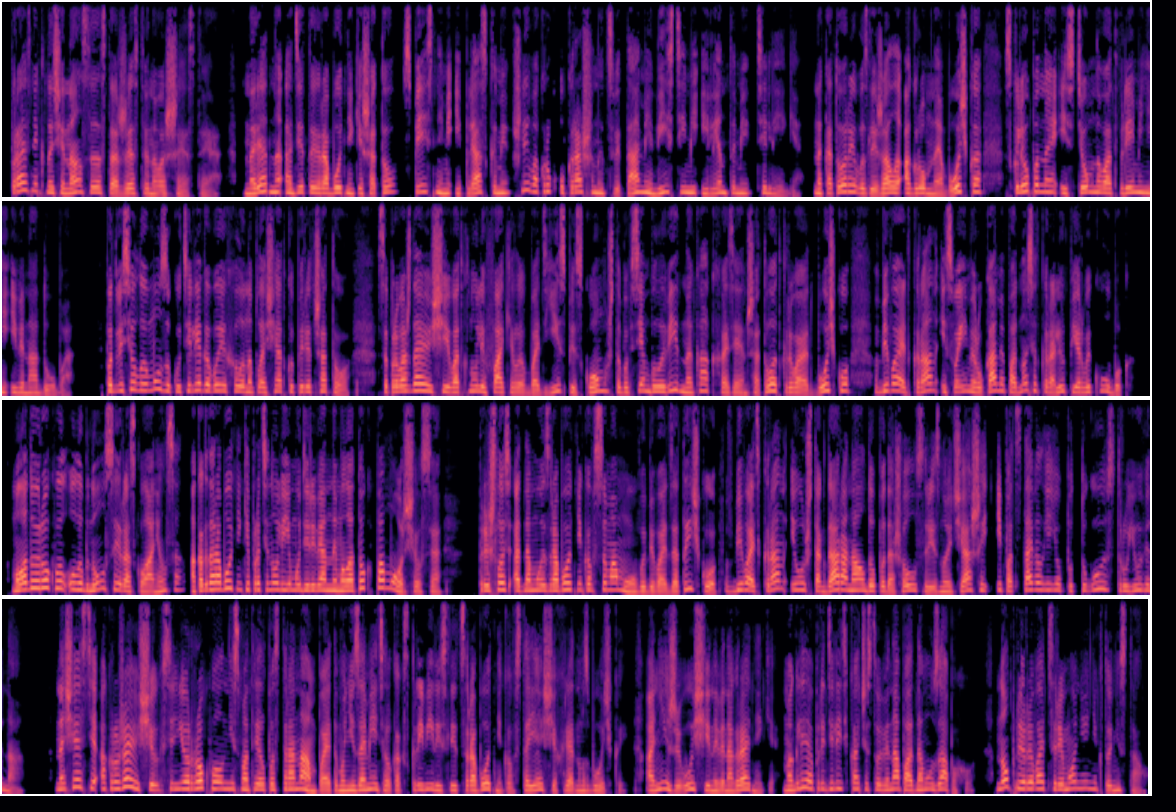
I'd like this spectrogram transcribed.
Праздник начинался с торжественного шествия. Нарядно одетые работники шато с песнями и плясками шли вокруг украшенной цветами, листьями и лентами телеги, на которой возлежала огромная бочка, склепанная из темного от времени и вина дуба. Под веселую музыку телега выехала на площадку перед шато. Сопровождающие воткнули факелы в бадьи с песком, чтобы всем было видно, как хозяин шато открывает бочку, вбивает кран и своими руками подносит королю первый кубок. Молодой Роквелл улыбнулся и раскланялся, а когда работники протянули ему деревянный молоток, поморщился. Пришлось одному из работников самому выбивать затычку, вбивать кран, и уж тогда Роналдо подошел с резной чашей и подставил ее под тугую струю вина. На счастье окружающих, сеньор Роквелл не смотрел по сторонам, поэтому не заметил, как скривились лица работников, стоящих рядом с бочкой. Они, живущие на винограднике, могли определить качество вина по одному запаху, но прерывать церемонию никто не стал.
